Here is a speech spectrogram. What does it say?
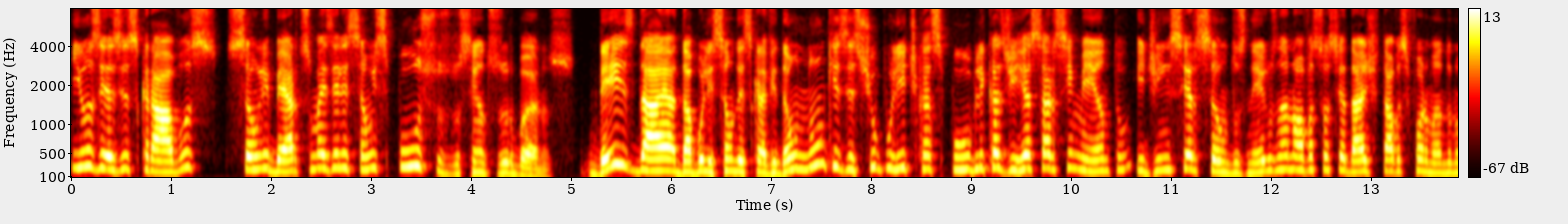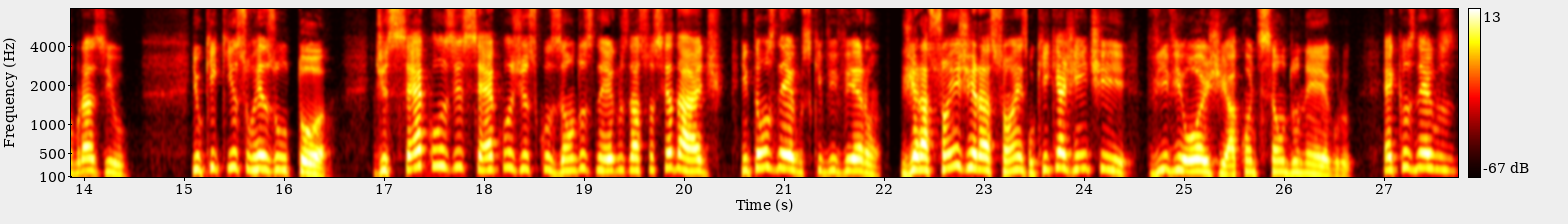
e os ex-escravos são libertos, mas eles são expulsos dos centros urbanos. Desde a da abolição da escravidão, nunca existiu políticas públicas de ressarcimento e de inserção dos negros na nova sociedade que estava se formando no Brasil. E o que, que isso resultou? De séculos e séculos de exclusão dos negros da sociedade. Então, os negros que viveram gerações e gerações, o que, que a gente vive hoje, a condição do negro? É que os negros,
